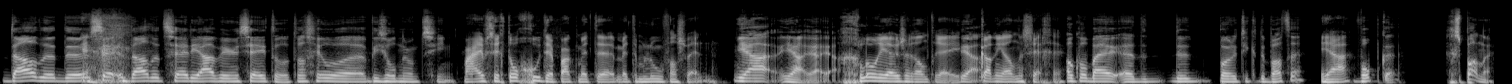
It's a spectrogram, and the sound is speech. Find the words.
daalde, de, daalde het CDA weer een zetel. Het was heel eh, bijzonder om te zien. Maar hij heeft zich toch goed herpakt met de, met de meloen van Sven. Ja, ja, ja. ja. Glorieuze rentree. Ja. Kan niet anders zeggen. Ook wel bij eh, de, de politieke debatten. Ja. Wopke, gespannen.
